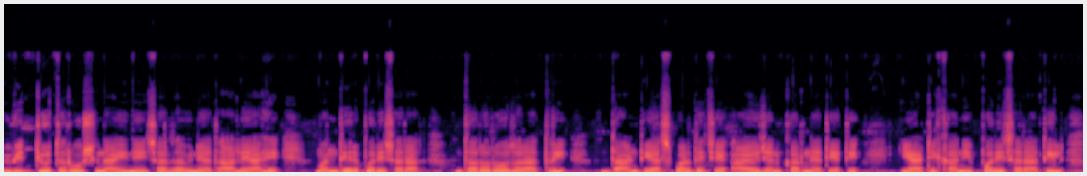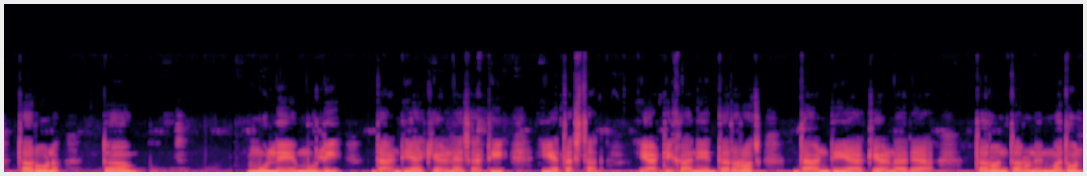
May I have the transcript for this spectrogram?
विद्युत रोषणाईने सजविण्यात आले आहे. मंदिर परिसरात दररोज रात्री दांडिया स्पर्धेचे आयोजन करण्यात येते. या ठिकाणी परिसरातील तरुण त- मुले मुली दांडिया खेळण्यासाठी येत असतात. या ठिकाणी दररोज दांडिया खेळणाऱ्या तरुण तरुणींमधून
